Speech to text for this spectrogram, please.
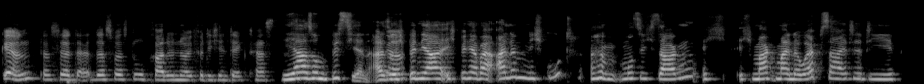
Gern, das ist ja da das, was du gerade neu für dich entdeckt hast. Ja, so ein bisschen. Also Ja. ich bin ja, ich bin ja bei allem nicht gut, ähm, muss ich sagen. Ich, ich mag meine Webseite, die,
